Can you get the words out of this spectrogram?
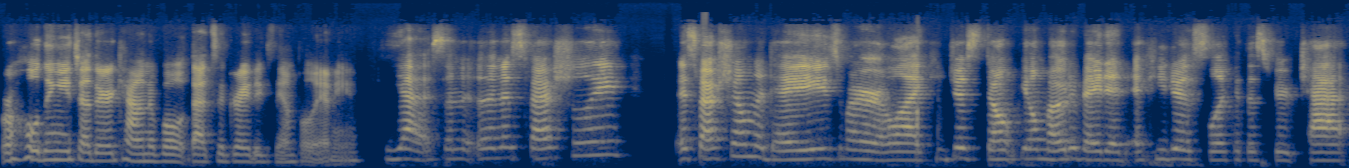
We're holding each other accountable. That's a great example, Annie. Yes, and and especially especially on the days where like you just don't feel motivated. If you just look at this group chat,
